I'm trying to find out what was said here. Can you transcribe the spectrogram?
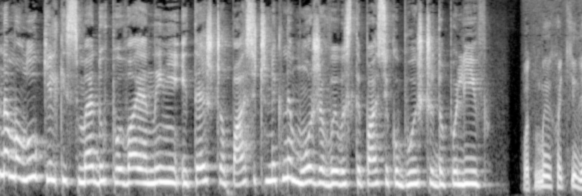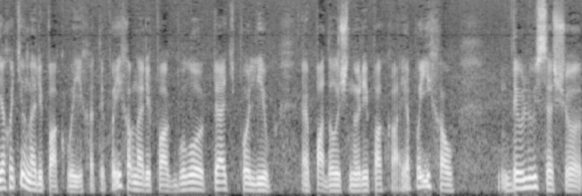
На малу кількість меду впливає нині і те, що пасічник не може вивести пасіку ближче до полів. От ми хотіли, я хотів на ріпак виїхати. Поїхав на ріпак, було 5 полів е, падаличного ріпака. Я поїхав, дивлюся, що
